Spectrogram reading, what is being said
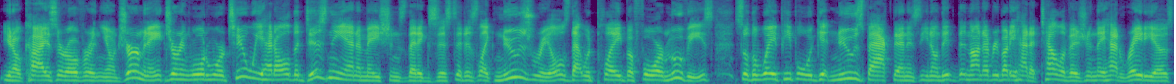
you know, Kaiser over in you know Germany. During World War War II, we had all the Disney animations that existed as like newsreels that would play before movies. So the way people would get news back then is, you know, they, not everybody had a television, they had radios,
